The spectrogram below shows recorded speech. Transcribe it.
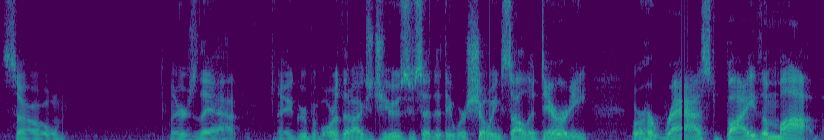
So there's that. A group of Orthodox Jews who said that they were showing solidarity were harassed by the mob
